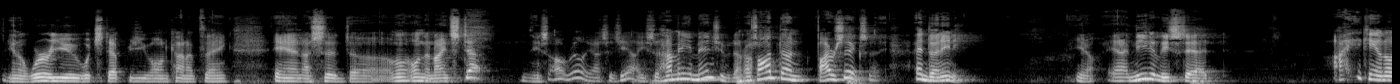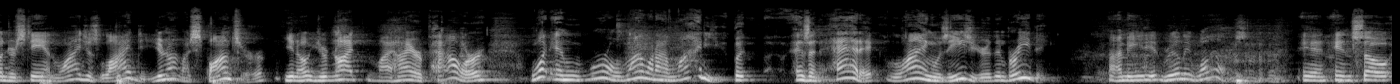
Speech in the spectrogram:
you know, where are you? Which step are you on? Kind of thing. And I said, uh, on the ninth step. And he said, oh, really? I said, yeah. He said, how many amends have you done? I said, I've done five or six. I hadn't done any. You know, and I immediately said, I can't understand why I just lied to you. You're not my sponsor. You know, you're not my higher power. What in the world? Why would I lie to you? But as an addict, lying was easier than breathing. I mean, it really was. And, and so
